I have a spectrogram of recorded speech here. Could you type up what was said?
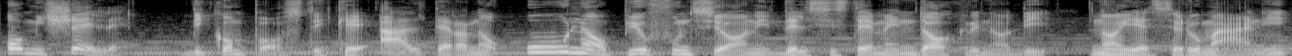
o miscele di composti che alterano una o più funzioni del sistema endocrino di noi esseri umani,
